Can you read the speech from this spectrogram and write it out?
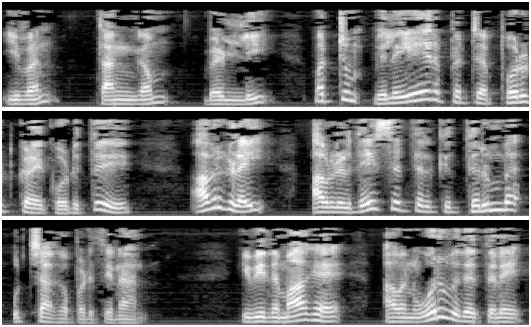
இவன் தங்கம் வெள்ளி மற்றும் விலையேற பெற்ற பொருட்களை கொடுத்து அவர்களை அவர்கள் தேசத்திற்கு திரும்ப உற்சாகப்படுத்தினான். இவ்விதமாக அவன் ஒரு விதத்திலே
